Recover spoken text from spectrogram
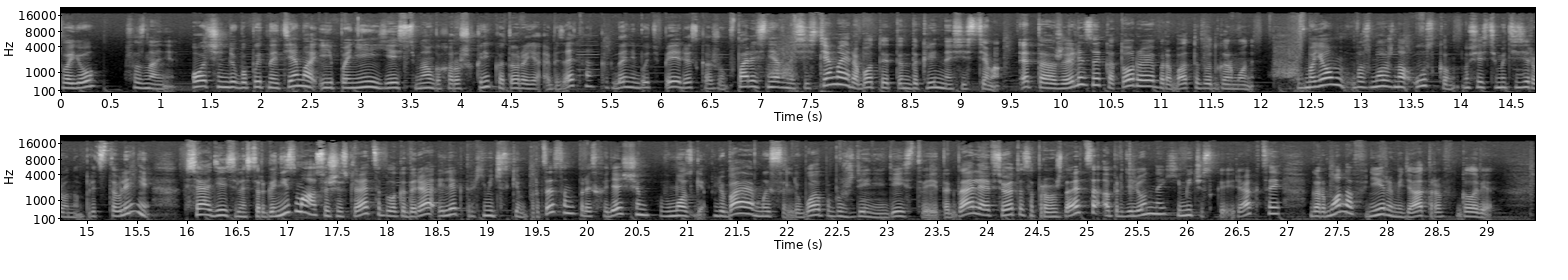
свою сознания. Очень любопытная тема, и по ней есть много хороших книг, которые я обязательно когда-нибудь перескажу. В паре с нервной системой работает эндокринная система. Это железы, которые вырабатывают гормоны. В моем, возможно, узком, но систематизированном представлении вся деятельность организма осуществляется благодаря электрохимическим процессам, происходящим в мозге. Любая мысль, любое побуждение, действие и так далее, все это сопровождается определенной химической реакцией гормонов, нейромедиаторов в голове.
